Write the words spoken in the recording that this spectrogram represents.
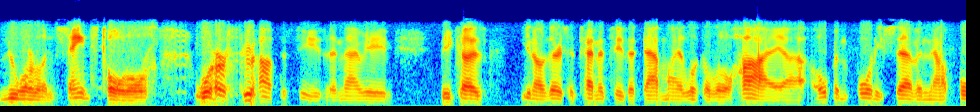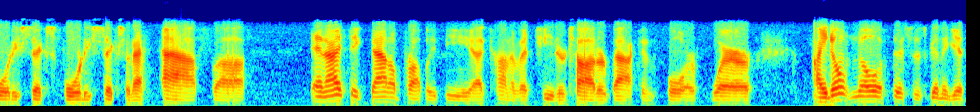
New Orleans Saints totals were throughout the season. I mean, because you know there's a tendency that that might look a little high. Uh, open 47 now 46, 46 and a half. Uh, and I think that'll probably be a kind of a teeter totter back and forth where I don't know if this is going to get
